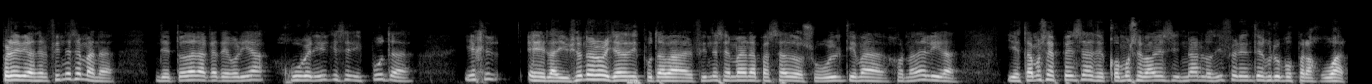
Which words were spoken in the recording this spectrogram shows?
previas del fin de semana de toda la categoría juvenil que se disputa. Y es que eh, la División de Honor ya disputaba el fin de semana pasado su última jornada de liga y estamos a expensas de cómo se va a designar los diferentes grupos para jugar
